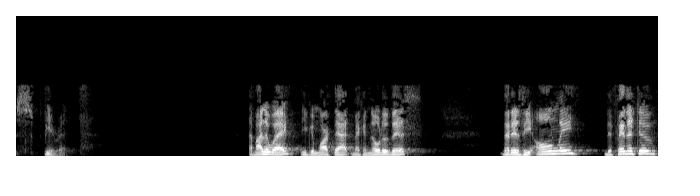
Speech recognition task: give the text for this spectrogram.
spirit. Now, by the way, you can mark that, make a note of this. That is the only definitive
